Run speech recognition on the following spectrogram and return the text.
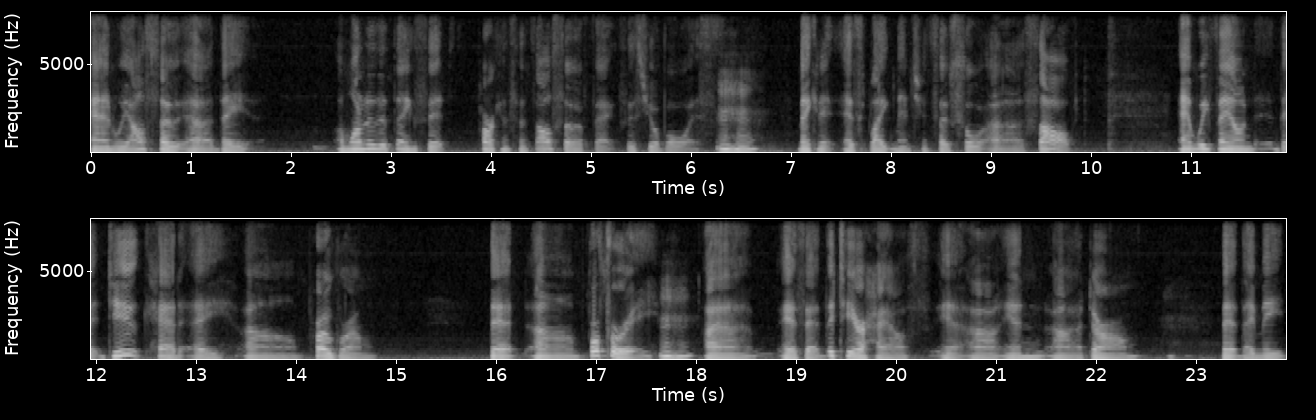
and we also uh, they one of the things that Parkinson's also affects is your voice. Mm-hmm. Making it, as Blake mentioned, so, so uh, soft. And we found that Duke had a um, program that um, for free Mm-hmm. uh, is at the Teer House in, uh, in uh, Durham. That they meet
